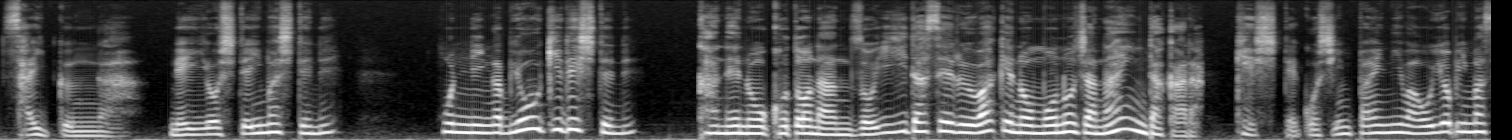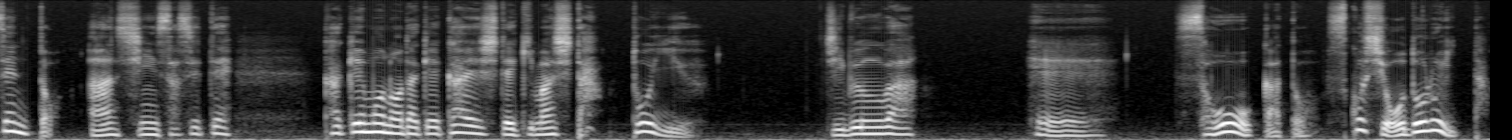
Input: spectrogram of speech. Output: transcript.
細君が音をしていましてね。本人が病気でしてね。金のことなんぞ言い出せるわけのものじゃないんだから。決してご心配には及びませんと。安心させて掛け物だけ返してきました。という。自分はへえそうかと少し驚いた。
